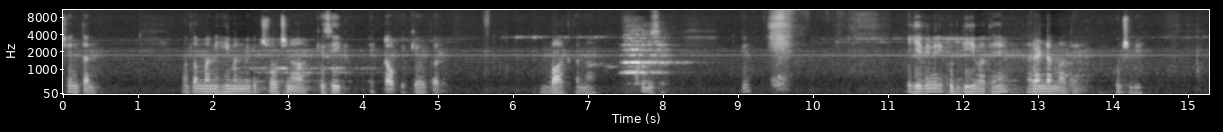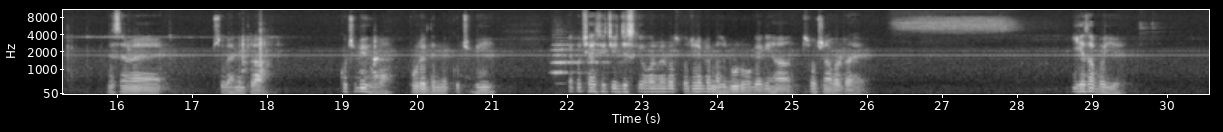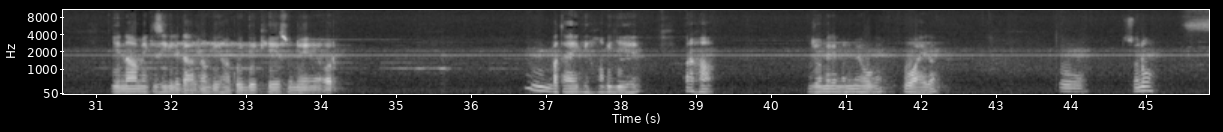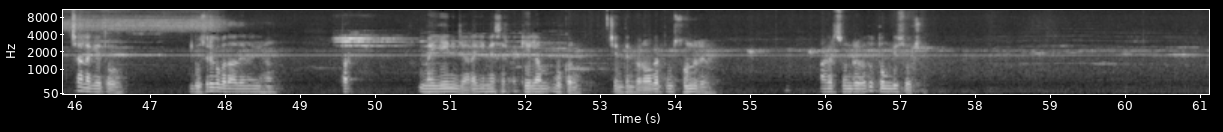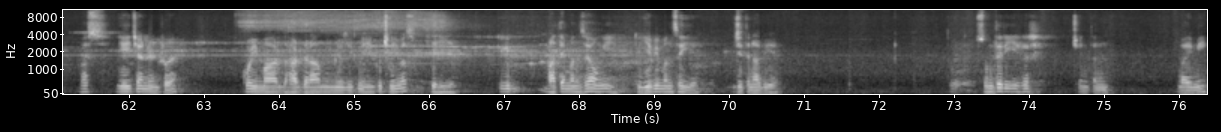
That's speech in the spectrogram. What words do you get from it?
चिंतन। मतलब मन ही मन में कुछ सोचना, किसी एक टॉपिक के ऊपर बात करना, खुद से ये भी मेरी खुद की ही बातें हैं रैंडम बातें, कुछ भी। जैसे मैं सुबह निकला, कुछ भी हुआ, पूरे दिन में कुछ भी, या कुछ ऐसी चीज़ जिसके ऊपर मेरे को सोचने पे मजबूर हो गया कि हाँ सोचना पड़ रहा है। ये सब वही है। ये ना मैं किसी के लिए डाल रहा हूँ कि हाँ कोई देखे, सुने और बताए कि हाँ भी ये है। पर हाँ जो मेरे मन में होगा, वो आएगा। तो सुनो अच्छा लगे तो दूसरे को बता देना कि हाँ। पर मैं ये नहीं जा रहा कि मैं सिर्फ़ अकेला वो करूँ, चिंतन करूँ। अगर तुम सुन रहे हो, अगर सुन रहे हो तो तुम भी सोचो। बस यही चैनल इंट्रो है। कोई मार, धार धड़ाम म्यूज़िक नहीं, कुछ नहीं, बस यही है। क्योंकि बातें मन से होंगी तो ये भी मन से ही है, जितना भी है। तो सुनते रहिए फिर चिंतन बाई मी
